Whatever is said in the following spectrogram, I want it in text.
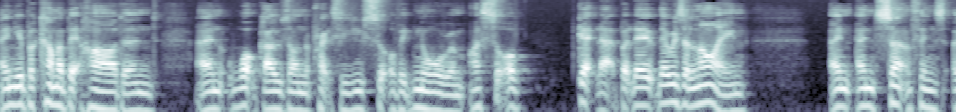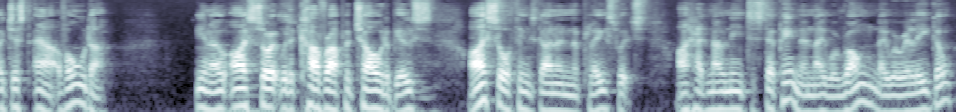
and you become a bit hardened and what goes on the practice, you sort of ignore them. I sort of get that, but there there is a line and, and certain things are just out of order. You know, I saw it with a cover up of child abuse. I saw things going on in the police which I had no need to step in, and they were wrong, they were illegal,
